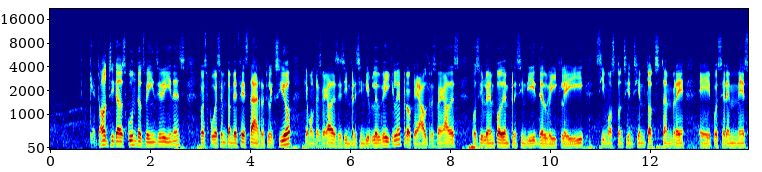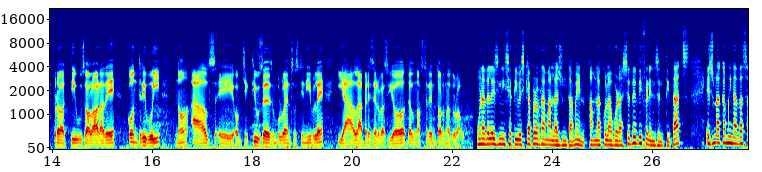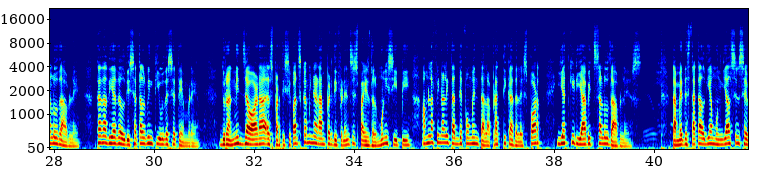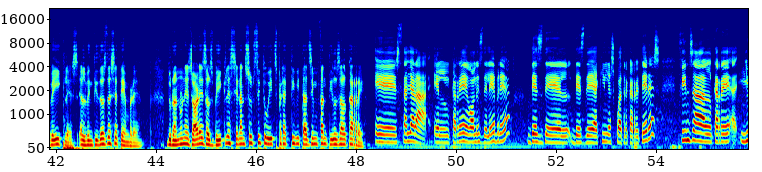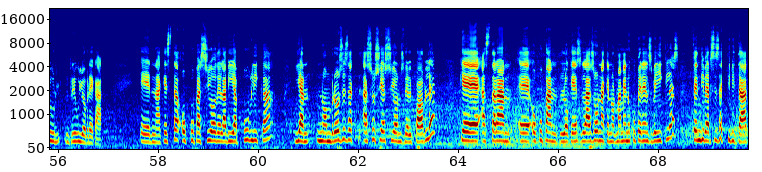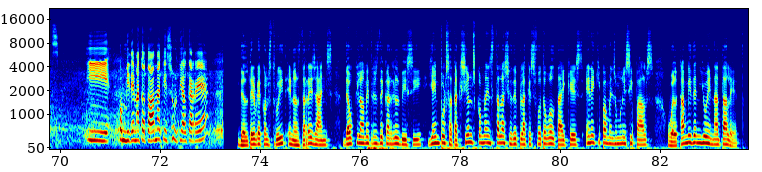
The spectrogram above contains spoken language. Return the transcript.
que tots i cadascun dels veïns i veïnes pues, poguéssim també fer aquesta reflexió, que moltes vegades és imprescindible el vehicle, però que altres vegades possiblement podem prescindir del vehicle i si ens conscienciem tots també eh, pues, serem més proactius a l'hora de contribuir no, als eh, objectius de desenvolupament sostenible i a la preservació del nostre entorn natural. Una de les iniciatives que ha programat l'Ajuntament amb la col·laboració de diferents entitats és una caminada saludable, cada dia del 17 al 21 de setembre setembre. Durant mitja hora, els participants caminaran per diferents espais del municipi amb la finalitat de fomentar la pràctica de l'esport i adquirir hàbits saludables. També destaca el Dia Mundial sense vehicles, el 22 de setembre. Durant unes hores, els vehicles seran substituïts per activitats infantils al carrer. Es tallarà el carrer Goles de l'Ebre, des d'aquí de, des les quatre carreteres fins al carrer Riu Llobregat. En aquesta ocupació de la via pública hi ha nombroses associacions del poble que estaran eh, ocupant el que és la zona que normalment ocupen els vehicles, fent diverses activitats i convidem a tothom a que surti al carrer. Del Tebre construït en els darrers anys 10 quilòmetres de carril bici i ha impulsat accions com la instal·lació de plaques fotovoltaiques en equipaments municipals o el canvi d'enlluenat a LED.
